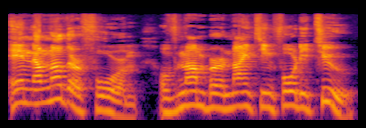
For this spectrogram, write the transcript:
In another form of number 1942,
